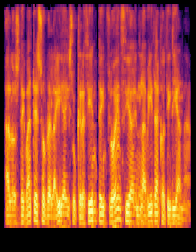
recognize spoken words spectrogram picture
a los debates sobre la IA y su creciente influencia en la vida cotidiana.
